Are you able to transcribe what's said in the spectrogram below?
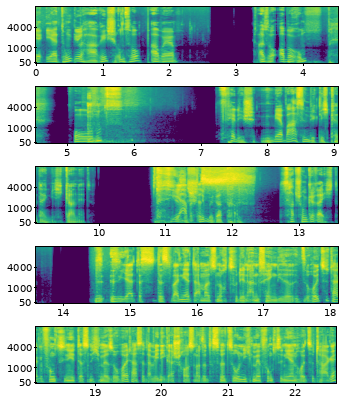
eher, eher dunkelhaarig und so, aber also oberum. Und Mhm. fertig. Mehr war es in Wirklichkeit eigentlich gar nicht. Das ist ja, das Schlimme daran. Das hat schon gereicht. Ja, das, das waren ja damals noch zu den Anfängen dieser. Heutzutage funktioniert das nicht mehr so. Heute hast du da weniger Chancen. Also das wird so nicht mehr funktionieren heutzutage.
